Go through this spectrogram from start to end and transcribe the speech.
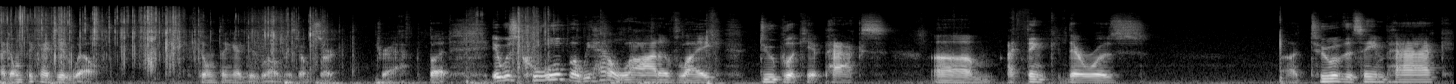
I don't think I did well. Don't think I did well in the Jumpstart draft, but it was cool. But we had a lot of like duplicate packs. Um, I think there was uh, two of the same pack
